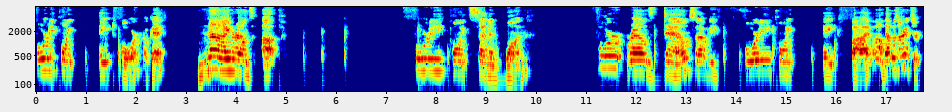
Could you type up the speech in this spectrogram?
40.84, okay. Nine rounds up. 40.71. Four rounds down, so that would be 40.85. Oh, that was our answer.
